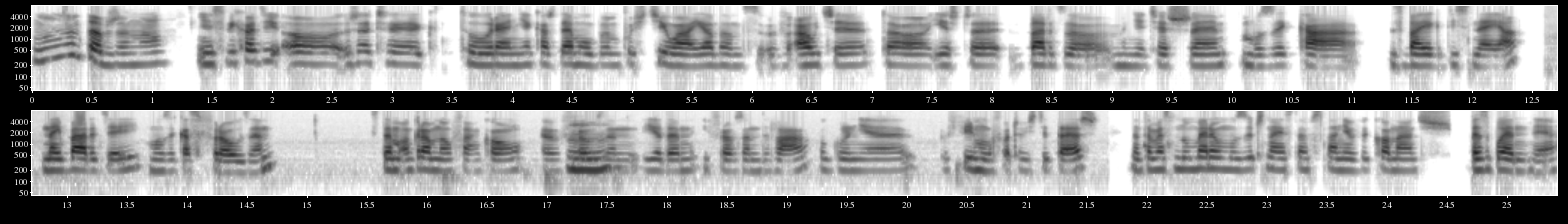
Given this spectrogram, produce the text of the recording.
No dobrze, no. Jeśli chodzi o rzeczy, które nie każdemu bym puściła jadąc w aucie, to jeszcze bardzo mnie cieszy muzyka z bajek Disneya. Najbardziej muzyka z Frozen. Jestem ogromną fanką e, Frozen 1 i Frozen 2. Ogólnie filmów oczywiście też. Natomiast numery muzyczne jestem w stanie wykonać bezbłędnie.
